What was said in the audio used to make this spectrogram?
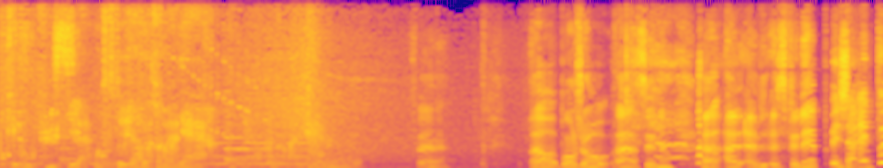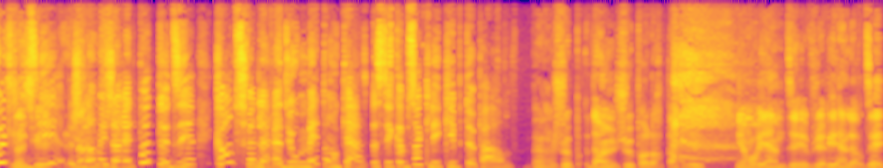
pour que vous puissiez la construire à votre manière. Ah, bonjour. Ah, c'est nous. Hein, euh, euh, Philippe? Mais j'arrête pas de lui que- dire. non. Non, mais j'arrête pas de te dire. Quand tu fais de la radio, mets ton casque, parce que c'est comme ça que l'équipe te parle. Non, je veux, pas- non, je veux pas leur parler. Ils ont rien à me dire. Je rien à leur dire.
